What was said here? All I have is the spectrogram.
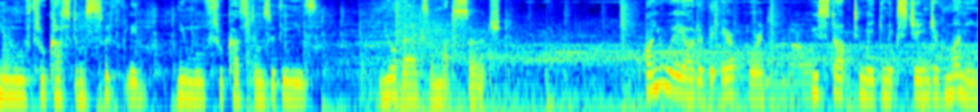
You move through customs swiftly. You move through customs with ease. Your bags are much searched. On your way out of the airport, you stop to make an exchange of money.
